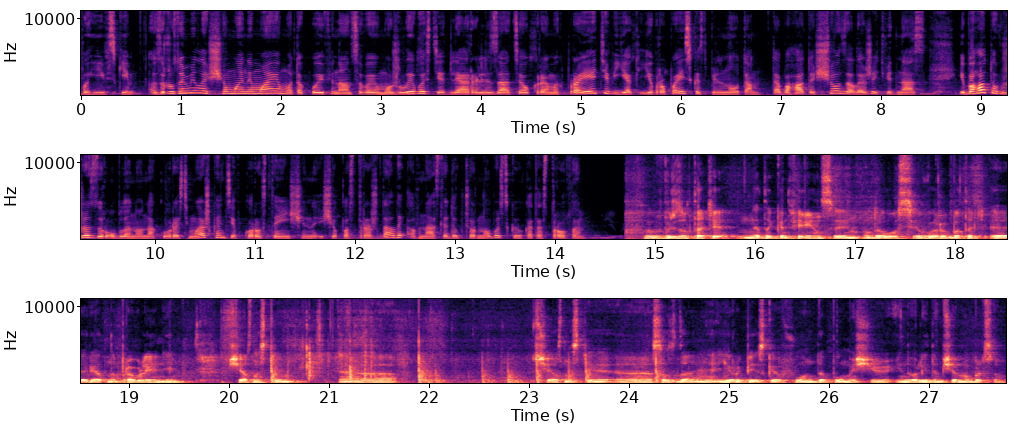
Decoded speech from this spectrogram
Вагівський. Зрозуміло, що ми не маємо такої фінансової можливості для реалізації окремих проєктів, як європейська спільнота, та багато що залежить від нас. І багато вже зроблено на користь мешканців Коростенщини, що постраждали внаслідок Чорнобильської катастрофи. В результате этой конференции удалось выработать э, ряд направлений, в частности, э, в частности э, создание Европейского фонда помощи инвалидам-чернобыльцам.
